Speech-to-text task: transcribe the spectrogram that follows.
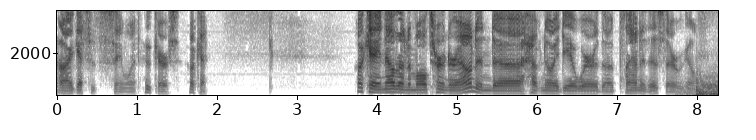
Oh, I guess it's the same one. Who cares? Okay. Okay, now that I'm all turned around and uh, have no idea where the planet is, there we go.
